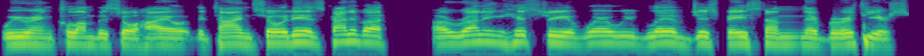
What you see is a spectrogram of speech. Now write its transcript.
we were in Columbus, Ohio at the time, so it is kind of a, a running history of where we've lived just based on their birth years.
